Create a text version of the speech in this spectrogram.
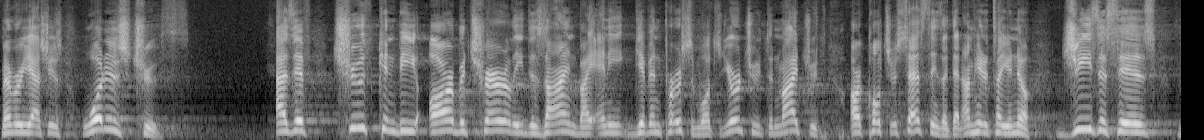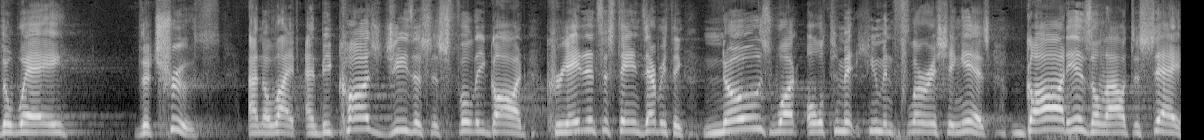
Remember, he asked Jesus, what is truth? As if truth can be arbitrarily designed by any given person. Well, it's your truth and my truth. Our culture says things like that. I'm here to tell you no. Jesus is the way, the truth, and the life. And because Jesus is fully God, created and sustains everything, knows what ultimate human flourishing is, God is allowed to say,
